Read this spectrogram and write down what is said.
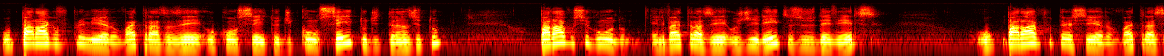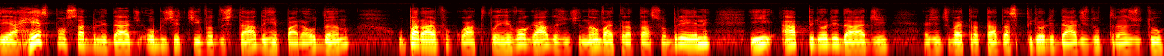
O parágrafo primeiro vai trazer o conceito de conceito de trânsito. Parágrafo 2 ele vai trazer os direitos e os deveres. O parágrafo 3 vai trazer a responsabilidade objetiva do Estado em reparar o dano. O parágrafo 4 foi revogado, a gente não vai tratar sobre ele. E a prioridade, a gente vai tratar das prioridades do trânsito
